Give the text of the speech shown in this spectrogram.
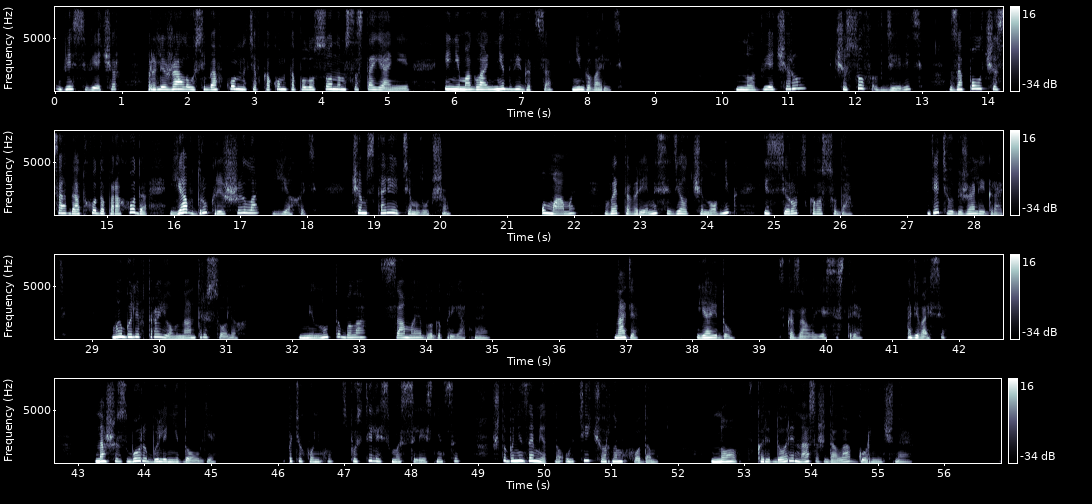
Весь вечер пролежала у себя в комнате в каком-то полусонном состоянии и не могла ни двигаться, ни говорить. Но вечером, часов в девять, за полчаса до отхода парохода, я вдруг решила ехать. Чем скорее, тем лучше. У мамы в это время сидел чиновник из сиротского суда. Дети убежали играть. Мы были втроем на антресолях. Минута была самая благоприятная. «Надя, я иду», — сказала я сестре. «Одевайся». Наши сборы были недолги. Потихоньку спустились мы с лестницы, чтобы незаметно уйти черным ходом, но в коридоре нас ждала горничная.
